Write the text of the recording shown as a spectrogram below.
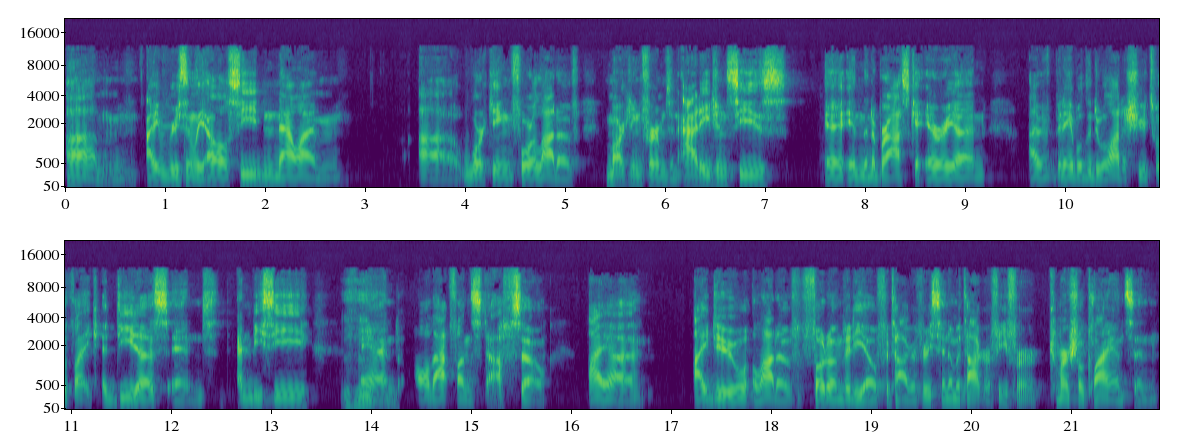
um, I recently LLC'd, and now I'm uh, working for a lot of marketing firms and ad agencies in the Nebraska area, and I've been able to do a lot of shoots with like Adidas and NBC mm-hmm. and all that fun stuff. So I uh, I do a lot of photo and video photography, cinematography for commercial clients and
